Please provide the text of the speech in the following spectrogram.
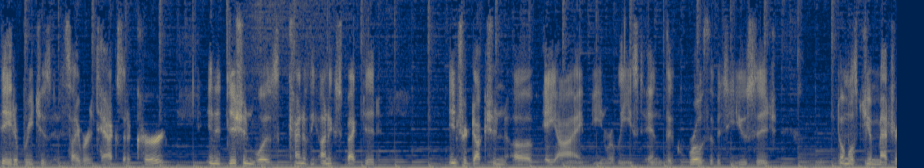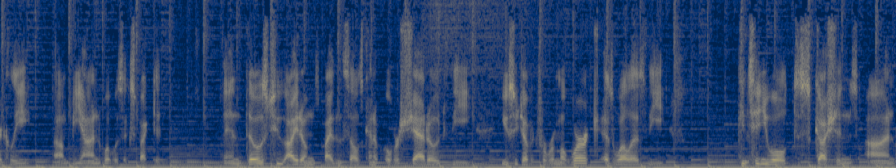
data breaches and cyber attacks that occurred. In addition, was kind of the unexpected introduction of AI being released and the growth of its usage almost geometrically um, beyond what was expected. And those two items by themselves kind of overshadowed the usage of it for remote work as well as the continual discussions on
